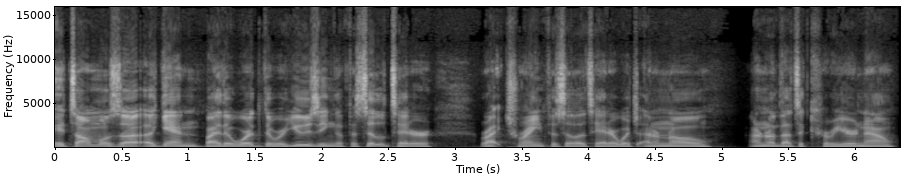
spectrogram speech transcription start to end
It's almost uh, again by the word that we're using, a facilitator, right? Trained facilitator, which I don't know. I don't know if that's a career now.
